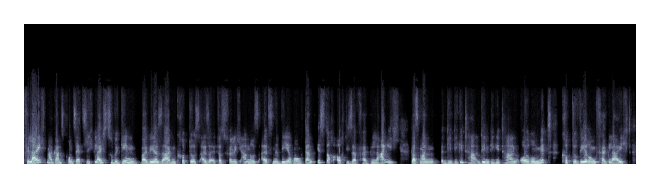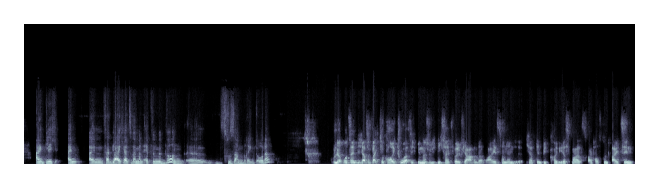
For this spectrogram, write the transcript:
Vielleicht mal ganz grundsätzlich gleich zu Beginn, weil wir ja sagen, Krypto ist also etwas völlig anderes als eine Währung. Dann ist doch auch dieser Vergleich, dass man die digital, den digitalen Euro mit Kryptowährungen vergleicht, eigentlich ein, ein Vergleich, als wenn man Äpfel mit Birnen äh, zusammenbringt, oder? Hundertprozentig. Also vielleicht zur Korrektur. Also ich bin natürlich nicht seit zwölf Jahren dabei, sondern ich habe den Bitcoin erstmals 2013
